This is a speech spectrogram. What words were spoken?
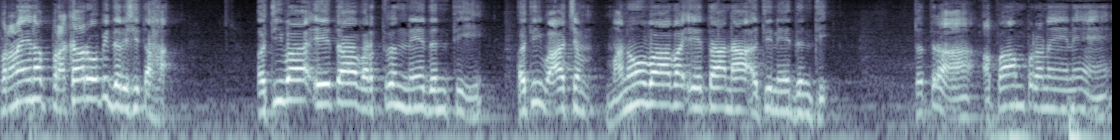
प्रणयनप्रकारोऽपि दर्शितः। अतिवा एता वर्त्रन् नेदन्ति। अतिवाचं मनोभाव एता न अतिनेदन्ति। तत्र अपां प्रणयने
